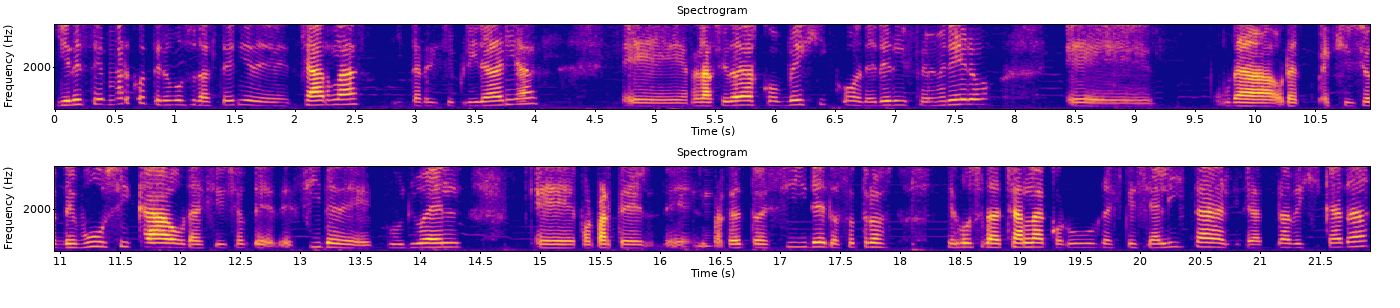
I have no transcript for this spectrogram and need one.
Y en ese marco tenemos una serie de charlas interdisciplinarias eh, relacionadas con México en enero y febrero, eh, una, exhibición de música, una exhibición de, cine de Buñuel eh, por parte del, Departamento de Cine. Nosotros tenemos una charla con un especialista en literatura mexicana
